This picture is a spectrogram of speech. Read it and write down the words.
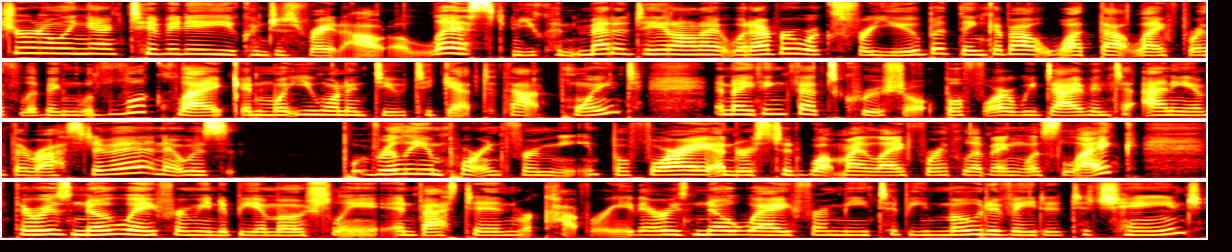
journaling activity. You can just write out a list, you can meditate on it, whatever works for you, but think about what that life worth living would look like and what you want to do to get to that point. And I think that's crucial before we dive into any of the rest of it. And it was really important for me. Before I understood what my life worth living was like, there was no way for me to be emotionally invested in recovery. There was no way for me to be motivated to change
